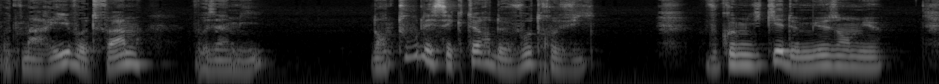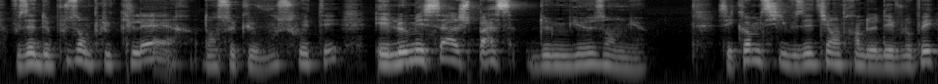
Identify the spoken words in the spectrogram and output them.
votre mari, votre femme, vos amis, dans tous les secteurs de votre vie. Vous communiquez de mieux en mieux. Vous êtes de plus en plus clair dans ce que vous souhaitez et le message passe de mieux en mieux. C'est comme si vous étiez en train de développer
